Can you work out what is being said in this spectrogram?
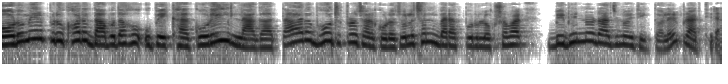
গরমের প্রখর দাবদাহ উপেক্ষা করেই লাগাতার ভোট প্রচার করে চলেছেন ব্যারাকপুর লোকসভার বিভিন্ন রাজনৈতিক দলের প্রার্থীরা।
